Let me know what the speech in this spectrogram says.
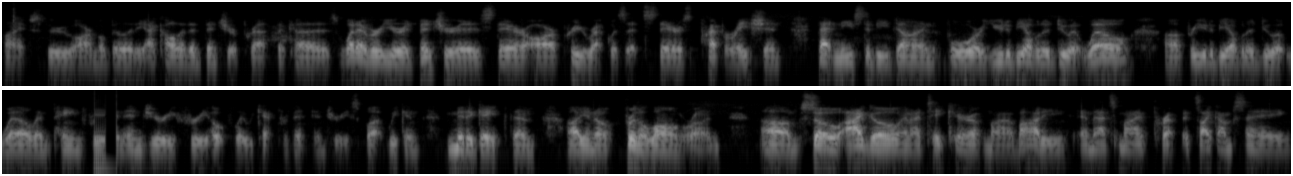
clients through our mobility, I call it adventure prep because whatever your adventure is, there are prerequisites. There's preparation that needs to be done for you to be able to do it well, uh, for you to be able to do it well and pain free and injury free. Hopefully, we can't prevent injuries, but we can mitigate them, uh, you know, for the long run. Um, so I go and I take care of my body, and that's my prep. It's like I'm saying,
